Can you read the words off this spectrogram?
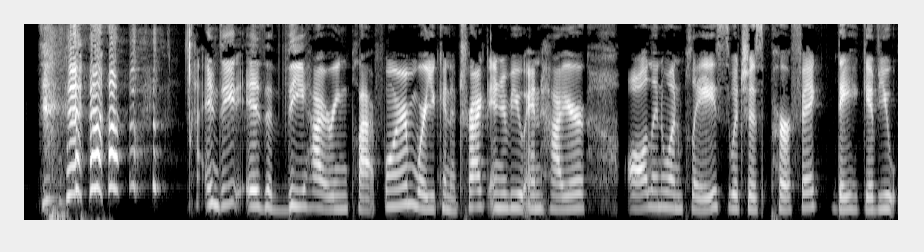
Indeed is the hiring platform where you can attract, interview, and hire all in one place, which is perfect. They give you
